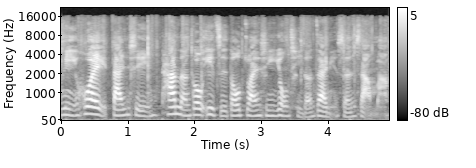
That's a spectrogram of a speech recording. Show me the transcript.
你会担心他能够一直都专心用情的在你身上吗？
